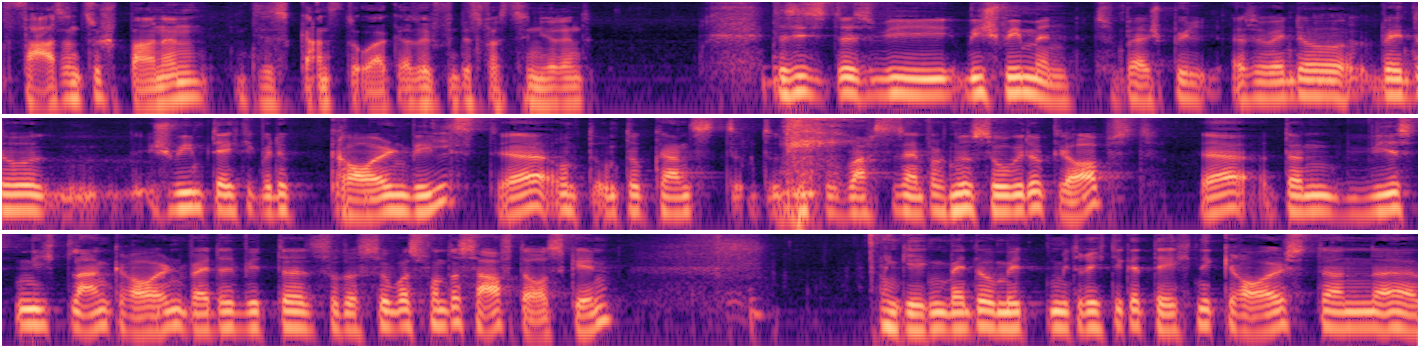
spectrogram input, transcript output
Fasern zu spannen. Das ist ganz arg. Also ich finde das faszinierend. Das ist das wie, wie Schwimmen zum Beispiel. Also wenn du, wenn du Schwimmtechnik, wenn du kraulen willst, ja, und, und du kannst, du, du machst es einfach nur so, wie du glaubst, ja, dann wirst du nicht lang kraulen, weil da wird da so, sowas von der Saft ausgehen. Hingegen, wenn du mit, mit richtiger Technik kraulst, dann äh,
